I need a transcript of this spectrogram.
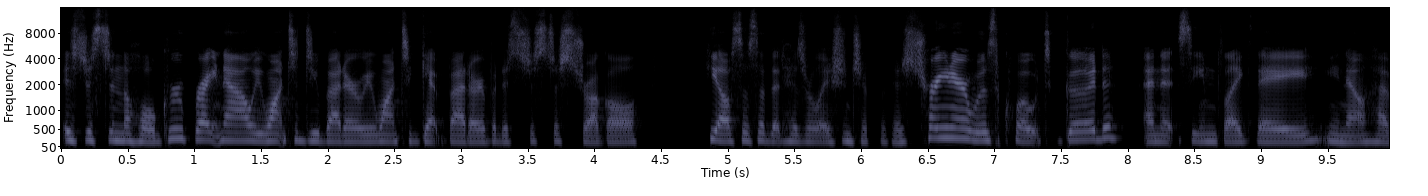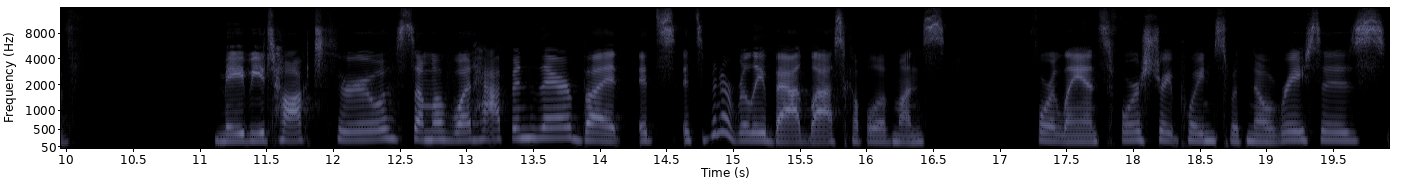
is just in the whole group right now. We want to do better, we want to get better, but it's just a struggle." He also said that his relationship with his trainer was, quote, good. And it seemed like they, you know, have maybe talked through some of what happened there, but it's it's been a really bad last couple of months for Lance. Four straight points with no races,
